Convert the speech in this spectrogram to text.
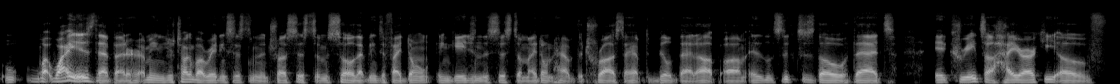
wh- why is that better? I mean, you're talking about rating systems and trust systems. So that means if I don't engage in the system, I don't have the trust. I have to build that up. Um, it looks as though that it creates a hierarchy of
